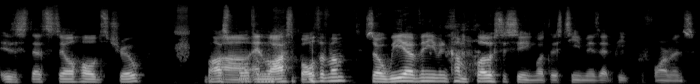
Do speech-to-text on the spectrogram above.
is that still holds true? lost uh, and lost both of them. So we haven't even come close to seeing what this team is at peak performance.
